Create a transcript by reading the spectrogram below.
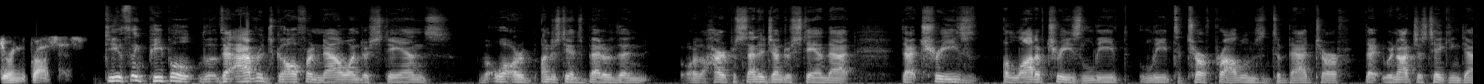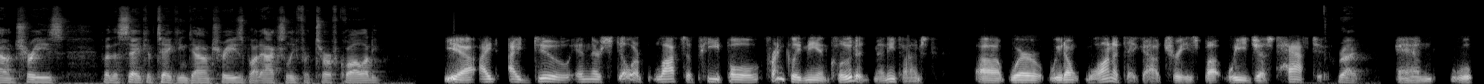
during the process. Do you think people, the average golfer now understands or understands better than, or the higher percentage understand that that trees, a lot of trees lead lead to turf problems and to bad turf. That we're not just taking down trees for the sake of taking down trees, but actually for turf quality. Yeah, I I do, and there still are lots of people, frankly, me included, many times, uh, where we don't want to take out trees, but we just have to. Right. And w-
